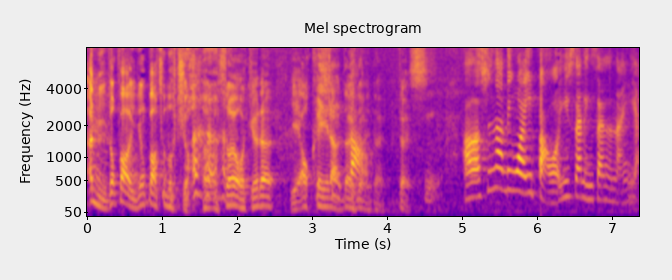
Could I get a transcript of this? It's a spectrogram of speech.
啊，你都抱已经抱这么久了，所以我觉得也 OK 了。对对对对。是。好，老师，那另外一宝哦，一三零三的南亚。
